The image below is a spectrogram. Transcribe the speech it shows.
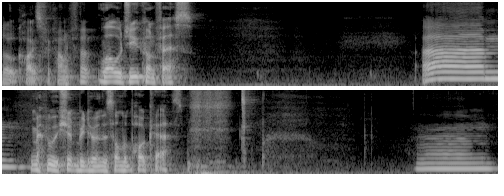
Little close for comfort. What would you confess? Um, Maybe we shouldn't be doing this on the podcast. um,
